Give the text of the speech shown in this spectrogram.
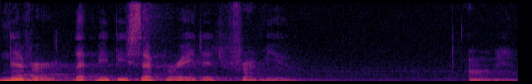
Never let me be separated from you. Amen.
